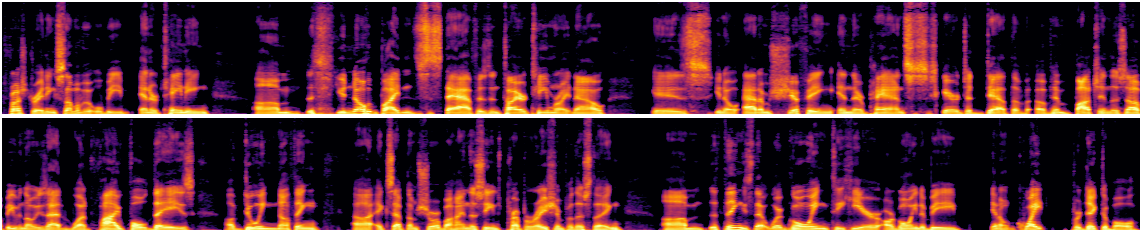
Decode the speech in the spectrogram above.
frustrating. Some of it will be entertaining. Um, you know, Biden's staff, his entire team right now is, you know, Adam Schiffing in their pants, scared to death of, of him botching this up, even though he's had, what, five full days of doing nothing uh, except, I'm sure, behind the scenes preparation for this thing. Um, the things that we're going to hear are going to be, you know, quite predictable.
